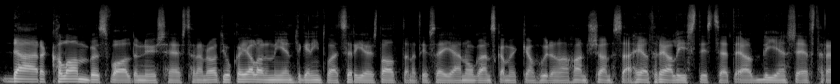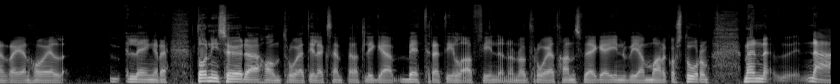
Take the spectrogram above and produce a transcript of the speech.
där Columbus valde ny chefstränare, att Jukka Jalonen egentligen inte var ett seriöst alternativ, säger nog ganska mycket om hur den hans chanser helt realistiskt sett är att bli en chefstränare i NHL längre. Tony Söderholm tror jag till exempel att ligger bättre till av Finland och då tror jag att hans väg är in via Marko Sturm. Men nej,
